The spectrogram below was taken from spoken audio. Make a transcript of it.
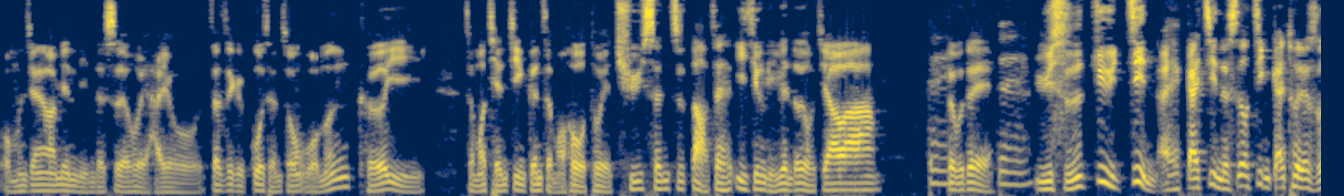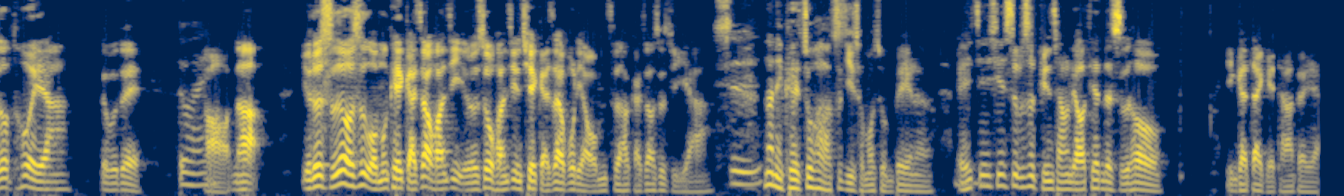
我们将要面临的社会，还有在这个过程中，我们可以怎么前进跟怎么后退，屈身之道，在易经里面都有教啊，对对不对？对，与时俱进，哎，该进的时候进，该退的时候退啊，对不对？对。好，那有的时候是我们可以改造环境，有的时候环境却改造不了，我们只好改造自己呀。是。那你可以做好自己什么准备呢？哎，这些是不是平常聊天的时候？应该带给他的呀，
